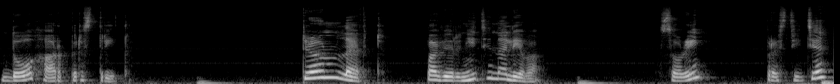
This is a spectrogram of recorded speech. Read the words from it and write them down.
до Харпер-стрит. Turn left. Поверните налево. Sorry. Простите.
